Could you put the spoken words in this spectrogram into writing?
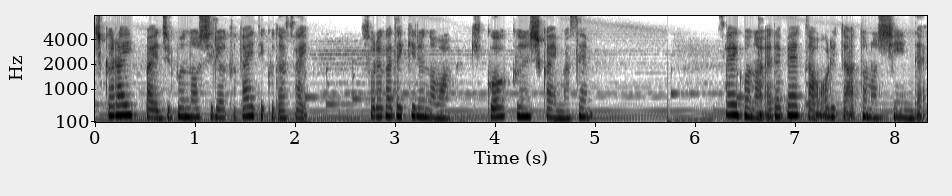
力いっぱい自分のお尻を叩いてください。それができるのは菊尾くんしかいません。最後のエレベーターを降りた後のシーンで、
